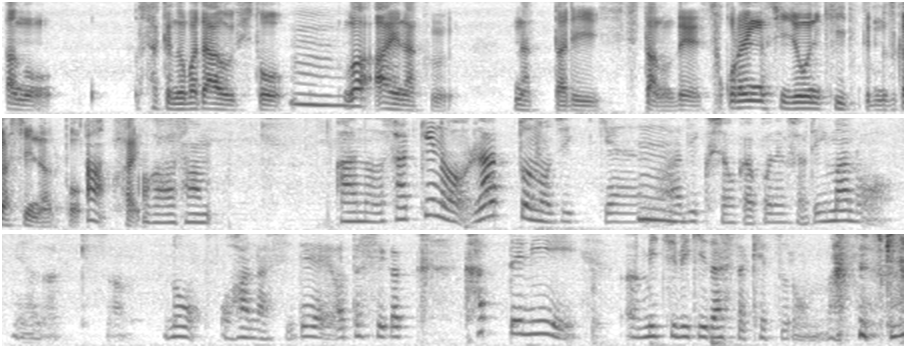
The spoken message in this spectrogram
あの酒の場で会う人うんは会えなくなったりしてたので、そこら辺が非常に聞いてて難しいなと。あ、はい小川さんあのさっきのラットの実験、うんアディクションからコネクションって今の宮崎さんのお話で私が勝手にあ導き出した結論なんですけど。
